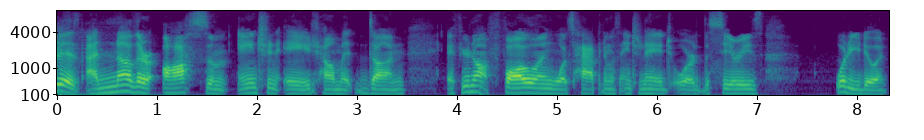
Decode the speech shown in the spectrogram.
it is, another awesome Ancient Age helmet done. If you're not following what's happening with Ancient Age or the series, what are you doing?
